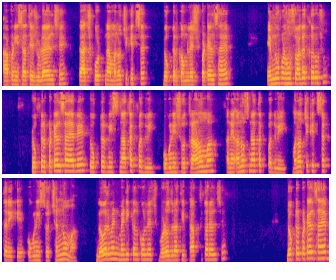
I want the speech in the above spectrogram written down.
આપણી સાથે જોડાયેલ છે રાજકોટના મનોચિકિત્સક ડોક્ટર કમલેશ પટેલ સાહેબ. એમનું પણ હું સ્વાગત કરું છું. ડોક્ટર પટેલ સાહેબે ડોક્ટરની સ્નાતક પદવી ઓગણીસો ત્રાણુંમાં અને અનુસ્નાતક પદવી મનોચિકિત્સક તરીકે ઓગણીસો છન્નુંમાં ગવર્મેન્ટ મેડિકલ કોલેજ વડોદરાથી પ્રાપ્ત કરેલ છે. ડોક્ટર પટેલ સાહેબ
